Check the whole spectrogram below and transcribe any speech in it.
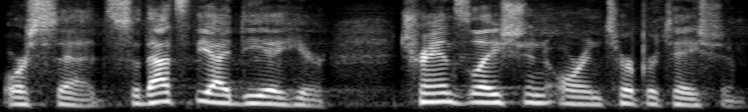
or said. So that's the idea here translation or interpretation.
